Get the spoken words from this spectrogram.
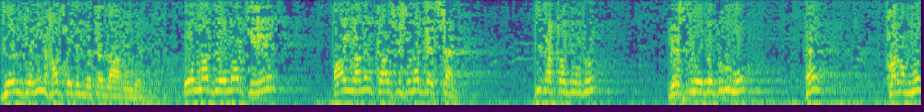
Gölgenin hapsedilmesine dahildir. Onlar diyorlar ki aynanın karşısına geçsen bir dakika durdun resmin orada durur mu? He? Haram mı?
